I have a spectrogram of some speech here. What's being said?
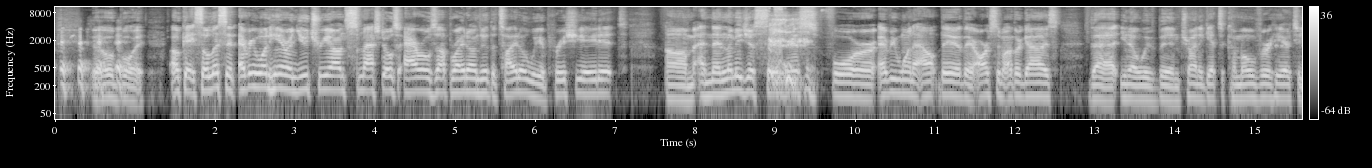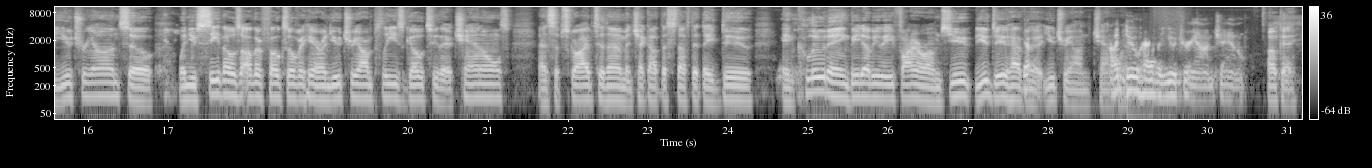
oh boy. Okay. So listen, everyone here in Utreon, smash those arrows up right under the title. We appreciate it. Um, and then let me just say this for everyone out there. There are some other guys that you know we've been trying to get to come over here to Utreon. So when you see those other folks over here on Utreon, please go to their channels and subscribe to them and check out the stuff that they do, including BWE Firearms. You you do have yep. a Utreon channel. I do have a Utreon channel. Okay,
